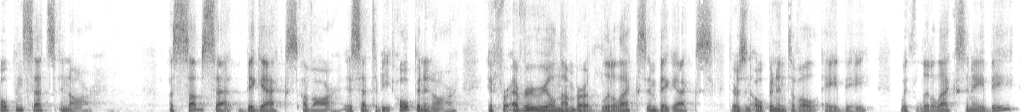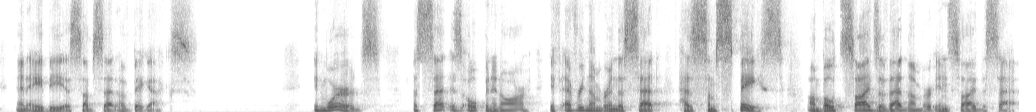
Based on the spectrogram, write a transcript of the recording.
Open sets in R. A subset big X of R is said to be open in R if for every real number little x and big X, there's an open interval AB with little x in AB and AB a subset of big X. In words, a set is open in R if every number in the set has some space on both sides of that number inside the set.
